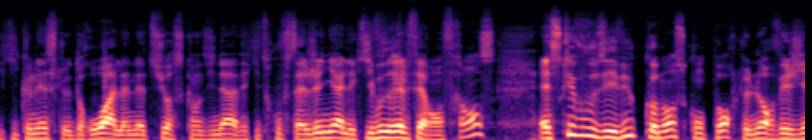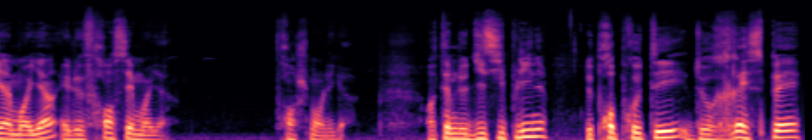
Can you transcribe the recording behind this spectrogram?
et qui connaissent le droit à la nature scandinave et qui trouvent ça génial et qui voudraient le faire en France, est-ce que vous avez vu comment se comportent le norvégien moyen et le français moyen? Franchement les gars. En termes de discipline, de propreté, de respect,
